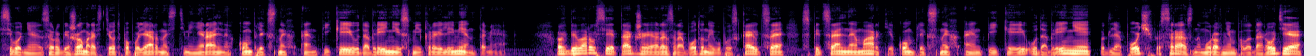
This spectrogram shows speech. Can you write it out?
Сегодня за рубежом растет популярность минеральных комплексных NPK удобрений с микроэлементами. В Беларуси также разработаны и выпускаются специальные марки комплексных NPK удобрений для почв с разным уровнем плодородия,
